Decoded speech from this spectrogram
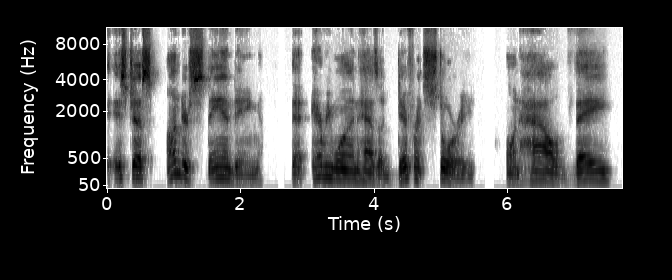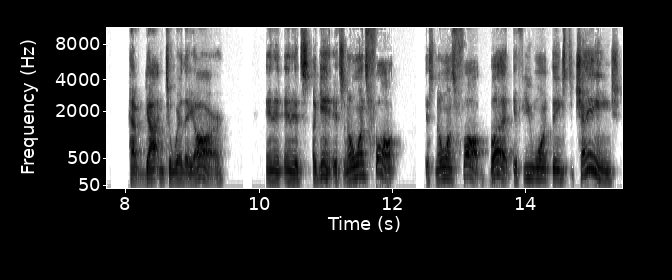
it's just understanding that everyone has a different story on how they have gotten to where they are. And, it, and it's, again, it's no one's fault. It's no one's fault. But if you want things to change,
